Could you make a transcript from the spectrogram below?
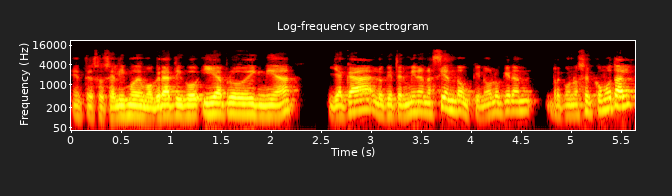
entre socialismo democrático y y acá lo que terminan haciendo, aunque no lo quieran reconocer como tal,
